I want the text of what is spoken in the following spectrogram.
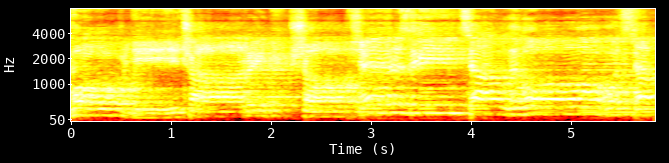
повні чари, щоб через вінця лилося,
